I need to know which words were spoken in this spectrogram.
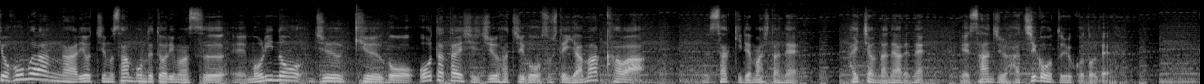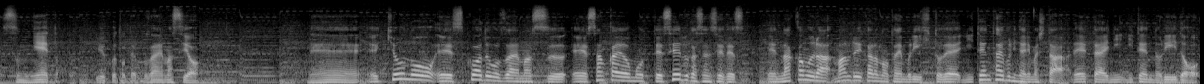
今日ホームランが両チーム3本出ております、えー、森の19号太田大使18号そして山川。さっき出ましたね。入っちゃうんだねあれね、えー、38号ということで。すんげえということでございますよ。ねえ。今日の、えスコアでございます、え3回をもって西武が先制です、え中村満塁からのタイムリーヒットで2点タイムになりました。0対22点のリード。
